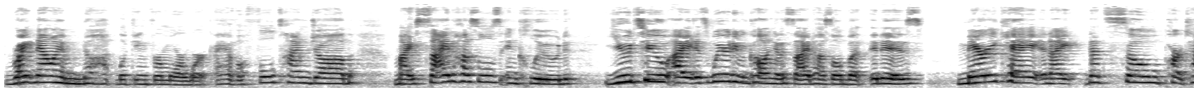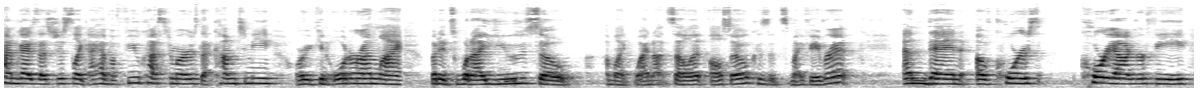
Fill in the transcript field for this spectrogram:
right now I am not looking for more work. I have a full-time job. My side hustles include YouTube. I, it's weird even calling it a side hustle, but it is. Mary Kay, and I, that's so part-time guys. That's just like, I have a few customers that come to me or you can order online, but it's what I use. So I'm like, why not sell it also? Cause it's my favorite. And then of course, choreography.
